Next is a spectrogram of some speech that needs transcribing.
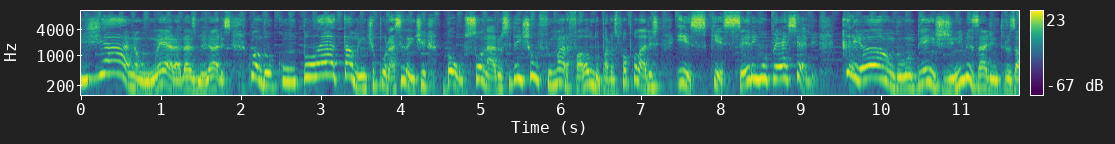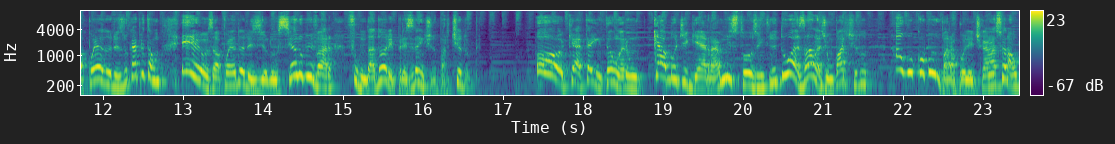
já não era das melhores quando, completamente por acidente, Bolsonaro se deixou filmar falando para os populares esquecerem o PSL, criando um ambiente de inimizade entre os apoiadores do capitão e os apoiadores de Luciano Bivar, fundador e presidente do partido. O que até então era um cabo de guerra amistoso entre duas alas de um partido, algo comum para a política nacional,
